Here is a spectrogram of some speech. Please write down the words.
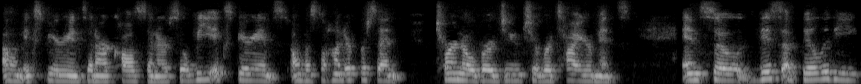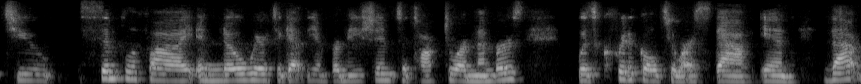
um, experience in our call center. So we experienced almost 100% turnover due to retirements. And so this ability to simplify and know where to get the information to talk to our members was critical to our staff. And that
